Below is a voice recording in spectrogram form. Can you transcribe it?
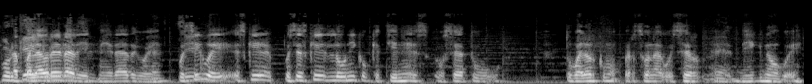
¿Por La qué, palabra güey? era dignidad, güey. Pues Sí, sí, güey, es que, pues es que lo único que tienes, o sea, tu, tu valor como persona, güey, ser Eh. digno, güey.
